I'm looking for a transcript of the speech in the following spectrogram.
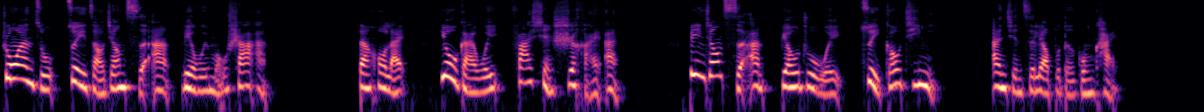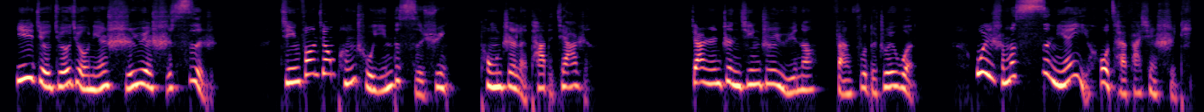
重案组最早将此案列为谋杀案，但后来又改为发现尸骸案，并将此案标注为最高机密，案件资料不得公开。一九九九年十月十四日，警方将彭楚莹的死讯通知了他的家人。家人震惊之余呢，反复的追问：为什么四年以后才发现尸体？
